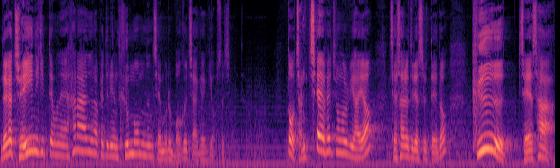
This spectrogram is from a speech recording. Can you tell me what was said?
내가 죄인이기 때문에 하나님 앞에 드리는 흠없는 제물을 먹을 자격이 없어집니다. 또 전체 회중을 위하여 제사를 드렸을 때에도 그 제사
